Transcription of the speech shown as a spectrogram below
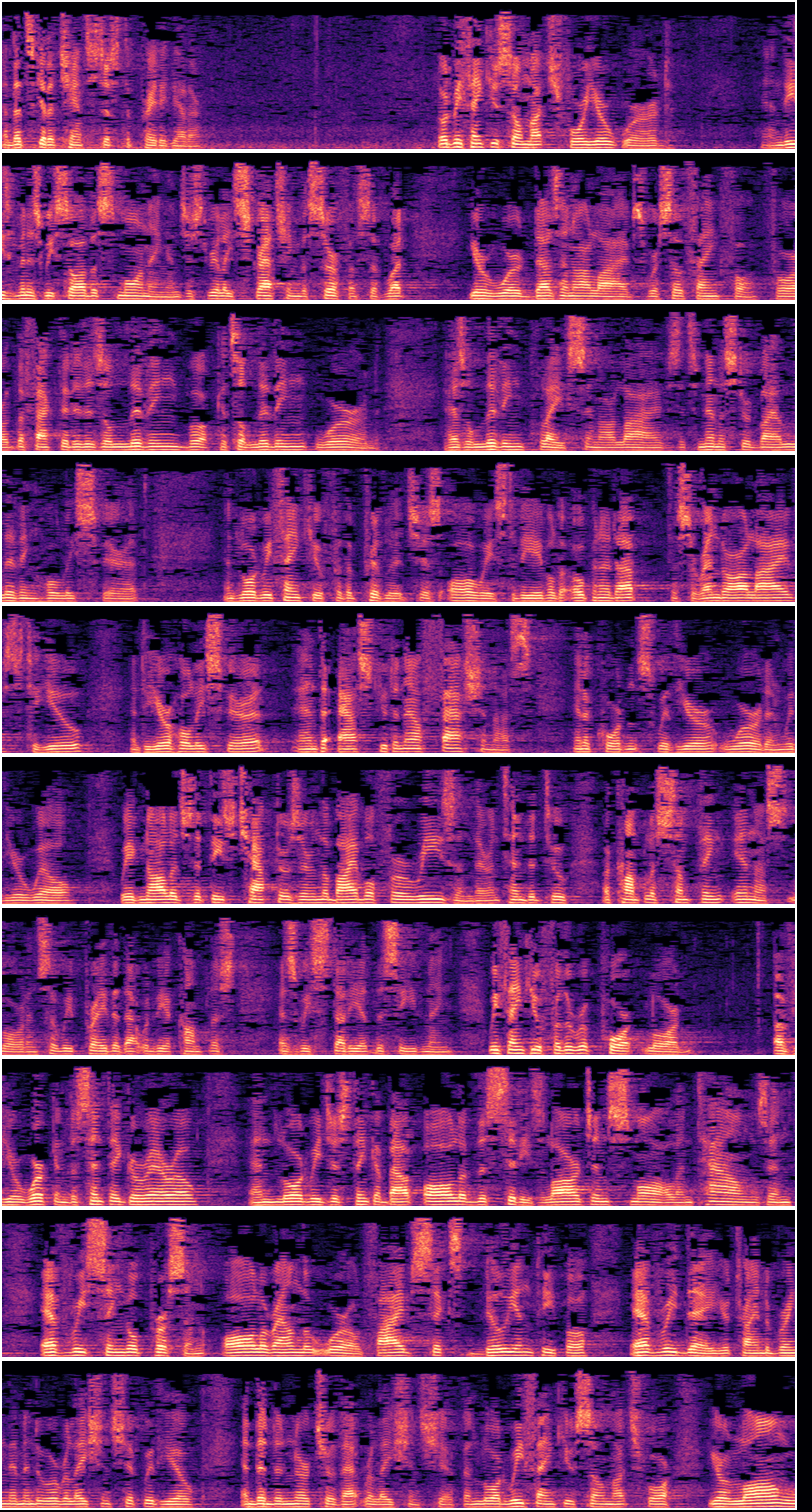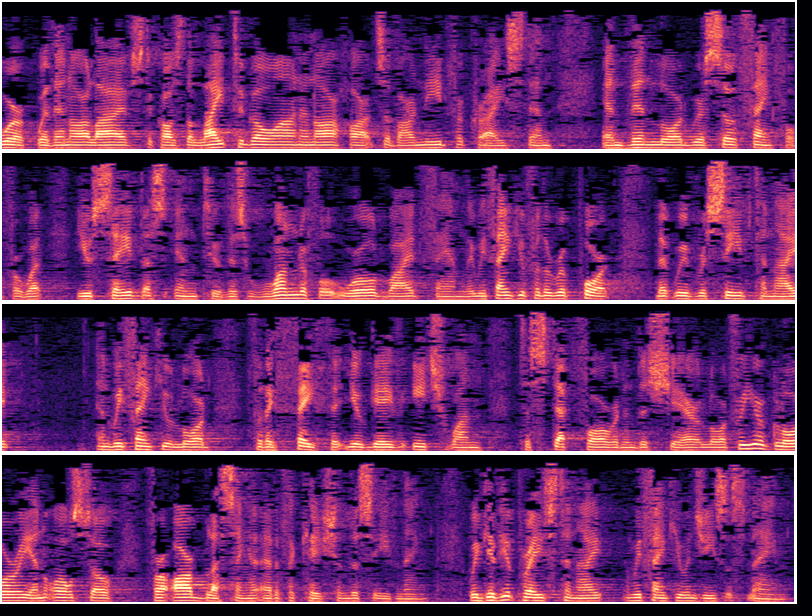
And let's get a chance just to pray together. Lord, we thank you so much for your word. And even as we saw this morning, and just really scratching the surface of what your word does in our lives, we're so thankful for the fact that it is a living book. It's a living word. It has a living place in our lives. It's ministered by a living Holy Spirit. And Lord, we thank you for the privilege, as always, to be able to open it up, to surrender our lives to you and to your Holy Spirit, and to ask you to now fashion us in accordance with your word and with your will. We acknowledge that these chapters are in the Bible for a reason. They're intended to accomplish something in us, Lord. And so we pray that that would be accomplished as we study it this evening. We thank you for the report, Lord, of your work in Vicente Guerrero. And Lord, we just think about all of the cities, large and small, and towns, and every single person all around the world, five, six billion people. Every day you're trying to bring them into a relationship with you and then to nurture that relationship. And Lord, we thank you so much for your long work within our lives to cause the light to go on in our hearts of our need for Christ and and then, Lord, we're so thankful for what you saved us into this wonderful worldwide family. We thank you for the report that we've received tonight. And we thank you, Lord, for the faith that you gave each one to step forward and to share, Lord, for your glory and also for our blessing and edification this evening. We give you praise tonight, and we thank you in Jesus' name.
